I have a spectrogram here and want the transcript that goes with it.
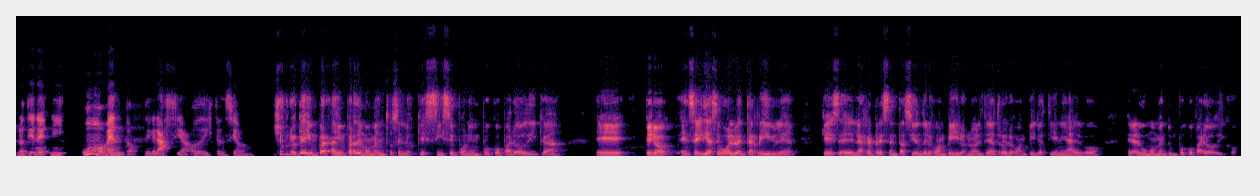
no tiene ni un momento de gracia o de distensión. Yo creo que hay un par, hay un par de momentos en los que sí se pone un poco paródica, eh, pero enseguida se vuelve terrible, que es eh, la representación de los vampiros, ¿no? El teatro de los vampiros tiene algo en algún momento un poco paródico.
